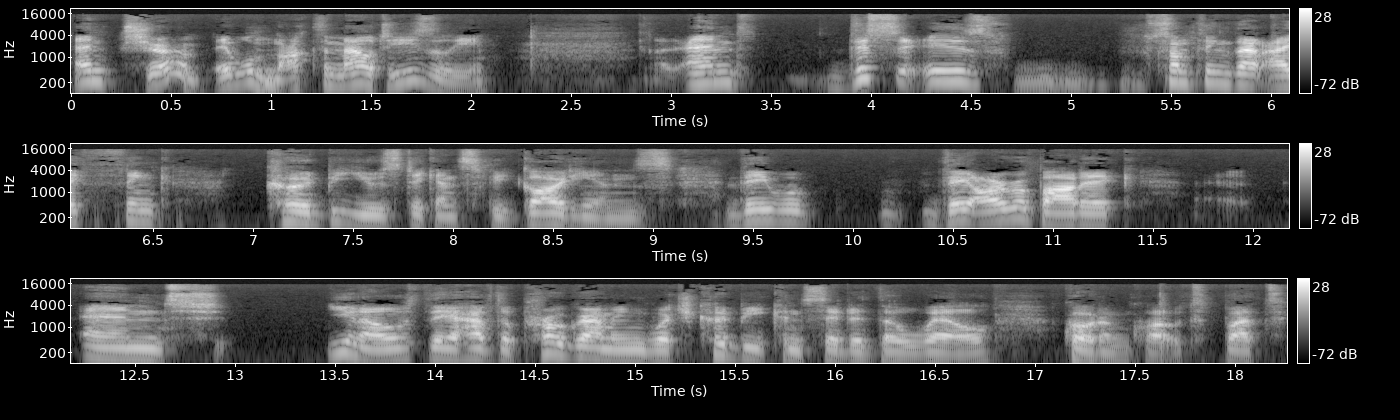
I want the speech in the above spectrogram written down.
and sure, it will knock them out easily. And this is something that I think could be used against the Guardians. They will, they are robotic, and you know they have the programming which could be considered the will, quote unquote, but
